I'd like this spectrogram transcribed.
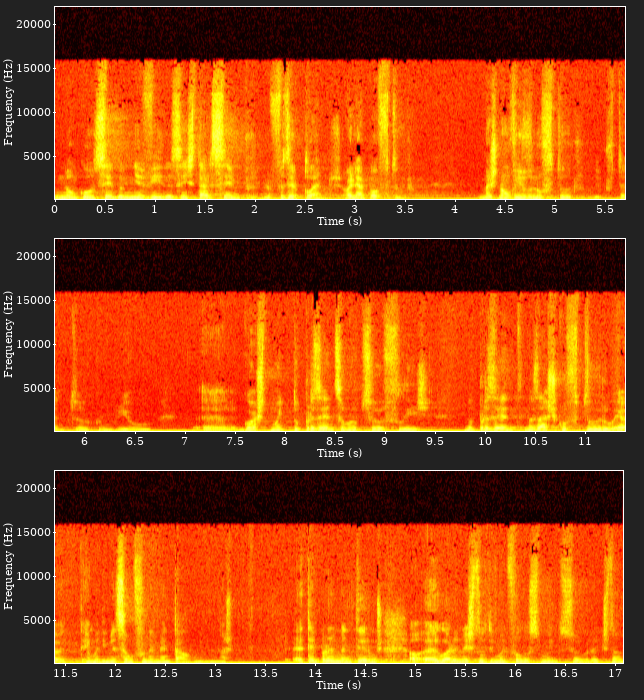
não concebo a minha vida sem estar sempre a fazer planos, olhar para o futuro, mas não vivo no futuro e, portanto, eu uh, gosto muito do presente, sou uma pessoa feliz no presente, mas acho que o futuro é, é uma dimensão fundamental. Nós, até para mantermos, agora neste último ano falou-se muito sobre a questão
